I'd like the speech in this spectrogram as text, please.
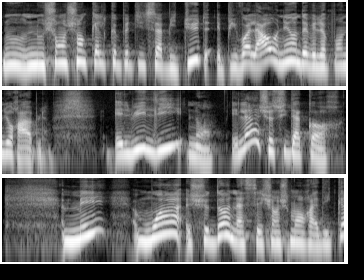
nous, nous changeons quelques petites habitudes et puis voilà, on est en développement durable. Et lui lit non. Et là, je suis d'accord. Mais moi, je donne à ces changements radicaux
